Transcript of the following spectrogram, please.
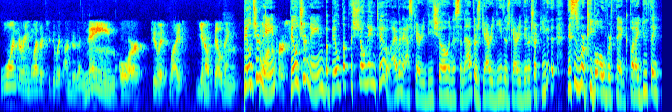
wondering whether to do it under the name or do it like, you know, building. Build your more of a name, build your name, but build up the show name too. I haven't asked Gary V show and this and that. There's Gary V, there's Gary Vaynerchuk. You, this is where people overthink, but I do think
